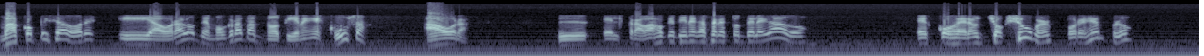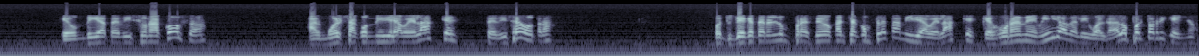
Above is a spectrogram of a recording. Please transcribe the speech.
más copiciadores y ahora los demócratas no tienen excusa. Ahora, el, trabajo que tienen que hacer estos delegados es coger a un Chuck Schumer, por ejemplo, que un día te dice una cosa, almuerza con Nidia Velázquez, te dice otra. Pues tú tienes que tenerle un precio de cancha completa a Nidia Velázquez, que es una enemiga de la igualdad de los puertorriqueños.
